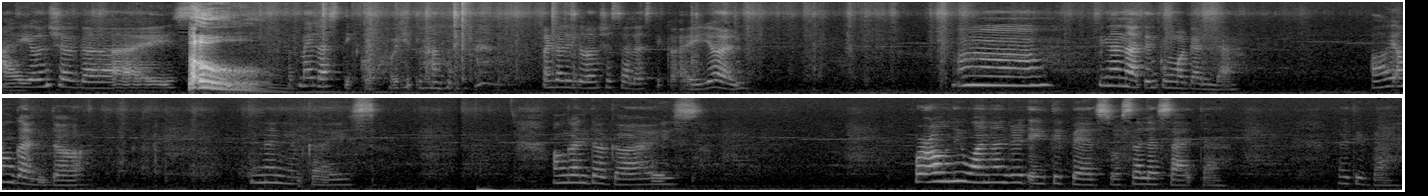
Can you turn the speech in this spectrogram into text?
Ayun siya, guys. Boom! At may lastik ko. Wait lang. Tanggalin ko lang siya sa lastik ko. Ayun. Hmm. Tingnan natin kung maganda. Ay, ang ganda. Tingnan nyo, guys. Ang ganda, guys. For only 180 pesos sa Lazada. Ay, diba?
